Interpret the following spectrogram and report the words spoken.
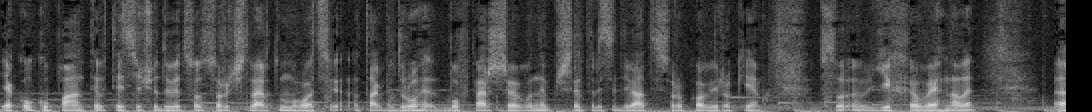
як окупанти в 1944 році, а так вдруге, бо вперше вони прийшли 39-40 роки, їх вигнали. Е,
